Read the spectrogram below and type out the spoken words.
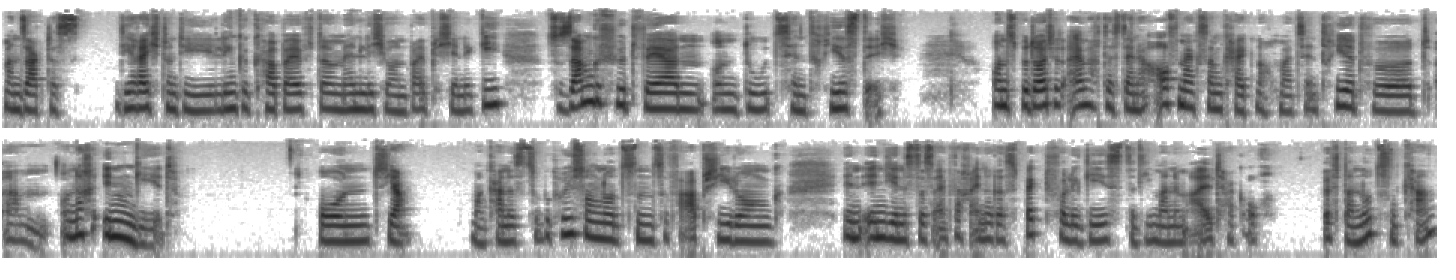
Man sagt, dass die rechte und die linke Körperhälfte, männliche und weibliche Energie, zusammengeführt werden und du zentrierst dich. Und es bedeutet einfach, dass deine Aufmerksamkeit nochmal zentriert wird ähm, und nach innen geht. Und ja, man kann es zur Begrüßung nutzen, zur Verabschiedung. In Indien ist das einfach eine respektvolle Geste, die man im Alltag auch öfter nutzen kann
